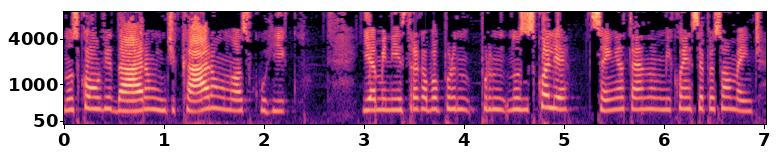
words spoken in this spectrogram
nos convidaram, indicaram o nosso currículo. E a ministra acabou por, por nos escolher, sem até me conhecer pessoalmente.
